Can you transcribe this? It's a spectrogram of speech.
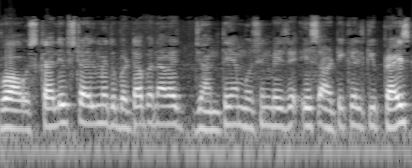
वाह स्काइलिप स्टाइल में दुपट्टा बना हुआ है जानते हैं मोहसिन भाई से इस आर्टिकल की प्राइस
